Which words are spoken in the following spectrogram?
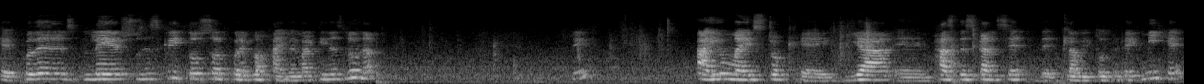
que pueden leer sus escritos son, por ejemplo, Jaime Martínez Luna, hay un maestro que ya en paz descanse de Tlahuitoltepec Mije,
